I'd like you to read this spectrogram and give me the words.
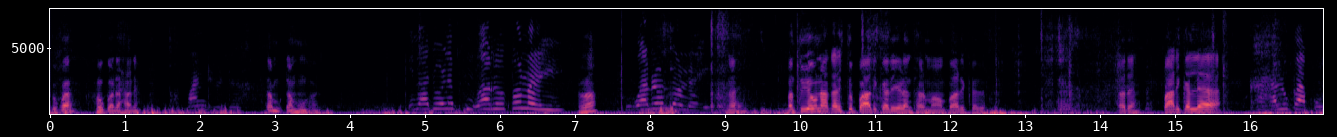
કુપાલ શું કરે હારે પાણી છોટું તમ તમ હું હારે એના જોડે ફુવારો તો નહીં હા ફુવારો તો નહીં નહીં પણ તું એવું ના કરીશ તું પારી કરી એડા થળમાં પારી કરે અરે પારી કરી લે ખાલું કાપું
